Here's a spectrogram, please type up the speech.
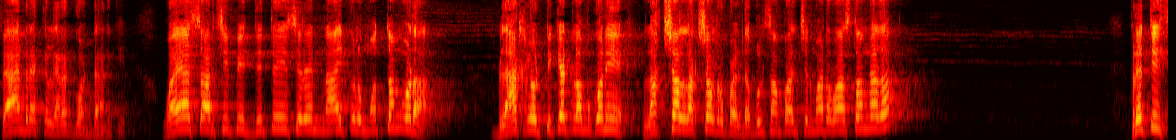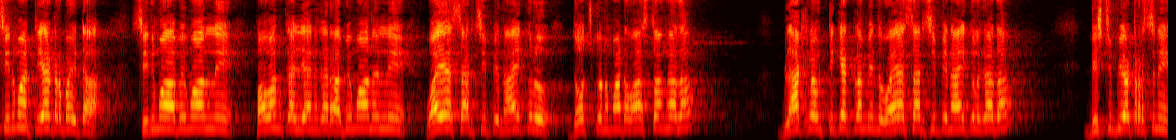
ఫ్యాన్ రెక్కలు ఎరగొట్టడానికి. వైఎస్ఆర్సీపీ ద్వితీయ శ్రేణి నాయకులు మొత్తం కూడా బ్లాక్లో టికెట్లు అమ్ముకొని లక్షల లక్షల రూపాయలు డబ్బులు సంపాదించిన మాట వాస్తవం కదా? ప్రతి సినిమా థియేటర్ బయట సినిమా అభిమానుల్ని పవన్ కళ్యాణ్ గారి అభిమానుల్ని వైఎస్ఆర్సీపీ నాయకులు దోచుకున్న మాట వాస్తవం కదా? బ్లాక్లో టికెట్ల మీద వైఎస్ఆర్సీపీ నాయకులు కదా? డిస్ట్రిబ్యూటర్స్ని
